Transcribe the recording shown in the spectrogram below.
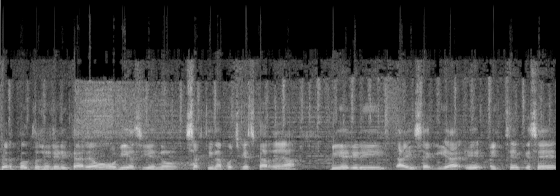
ਬਿਲਕੁਲ ਤੁਸੀਂ ਜਿਹੜੀ ਕਹਿ ਰਹੇ ਹੋ, ਉਹੀ ਅਸੀਂ ਇਹਨੂੰ ਸਖਤੀ ਨਾਲ ਪੁੱਛਗਿੱਛ ਕਰ ਰਹੇ ਹਾਂ ਵੀ ਇਹ ਜਿਹੜੀ ਆਈਸ ਹੈਗੀ ਆ, ਇਹ ਇੱਥੇ ਕਿਸੇ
